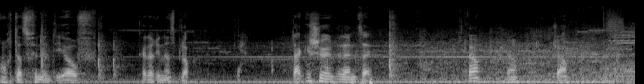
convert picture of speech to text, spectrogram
Auch das findet ihr auf Katharinas Blog. Ja. Dankeschön für deine Zeit. Ciao. Ciao. Ciao.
